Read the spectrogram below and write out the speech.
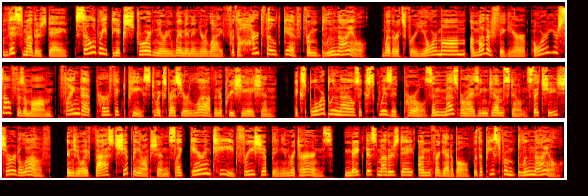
This Mother's Day, celebrate the extraordinary women in your life with a heartfelt gift from Blue Nile. Whether it's for your mom, a mother figure, or yourself as a mom, find that perfect piece to express your love and appreciation. Explore Blue Nile's exquisite pearls and mesmerizing gemstones that she's sure to love. Enjoy fast shipping options like guaranteed free shipping and returns. Make this Mother's Day unforgettable with a piece from Blue Nile.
